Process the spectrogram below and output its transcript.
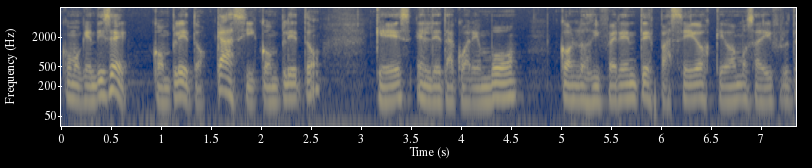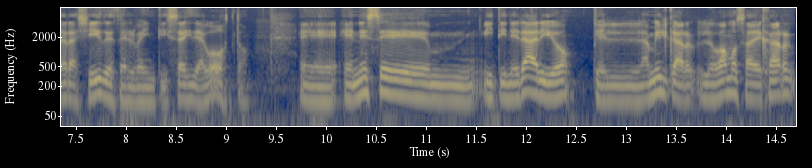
como quien dice, completo, casi completo, que es el de Tacuarembó, con los diferentes paseos que vamos a disfrutar allí desde el 26 de agosto. Eh, en ese mm, itinerario, que el Amilcar lo vamos a dejar,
